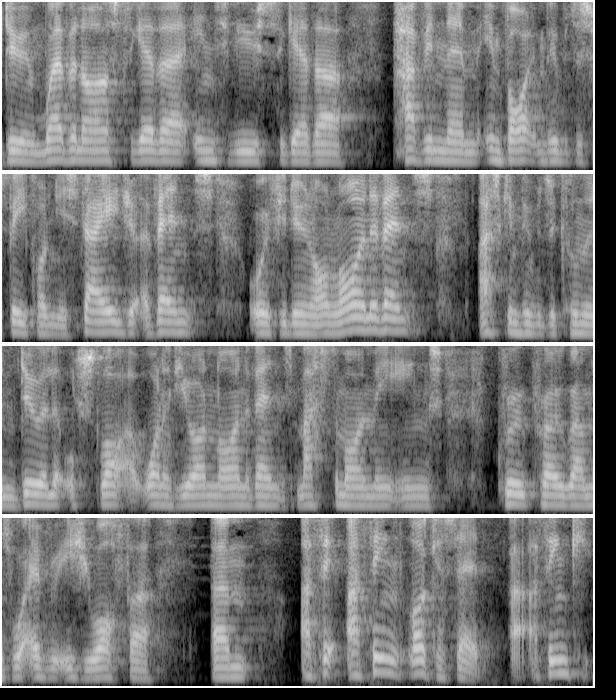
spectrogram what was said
doing webinars together, interviews together, having them inviting people to speak on your stage at events, or if you're doing online events, asking people to come and do a little slot at one of your online events, mastermind meetings, group programs, whatever it is you offer. Um, I think, I think, like I said, I think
